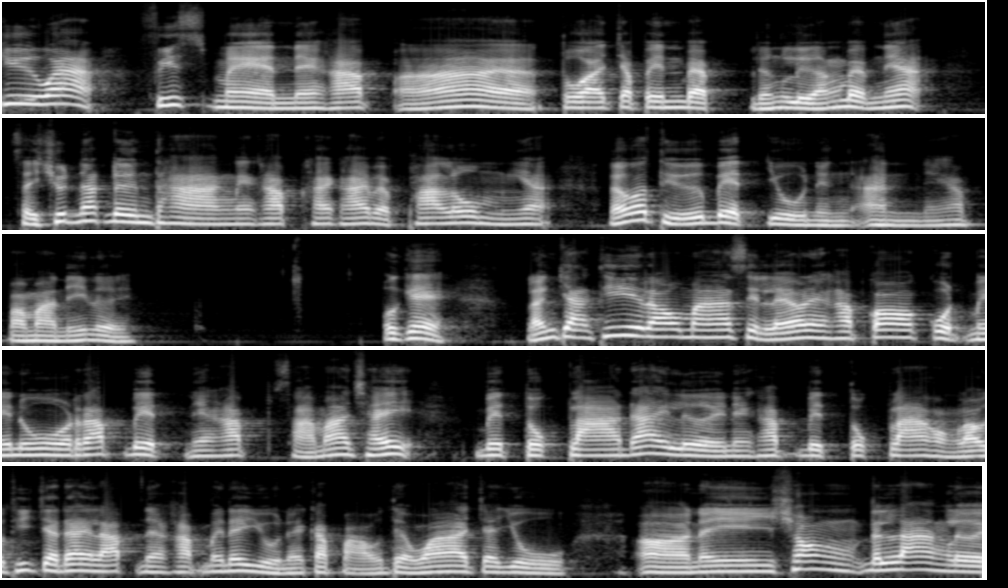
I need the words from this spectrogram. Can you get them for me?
ชื่อว่า Fishman นะครับอ่าตัวจะเป็นแบบเหลืองๆแบบเนี้ยใส่ชุดนักเดินทางนะครับ คล้ายๆแบบผ้าล่มเงี้ยแล้วก็ถือเบ็ดอยู่ 1 อันนะครับประมาณนี้เลย โอเค หลังจากที่เรามาเสร็จแล้วนะครับ ก็กดเมนูรับเบ็ดนะครับ สามารถใช้ เบ็ดตกปลาได้เลยนะครับเบ็ดตกปลาของเราที่จะได้รับนะครับไม่ได้อยู่ในกระเป๋า แต่ว่าจะอยู่ในช่องด้านล่างเลย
